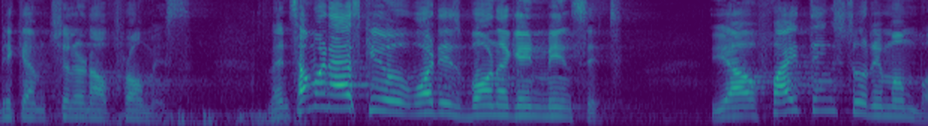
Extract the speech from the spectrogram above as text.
become children of promise. When someone asks you what is born again means it, you have five things to remember.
